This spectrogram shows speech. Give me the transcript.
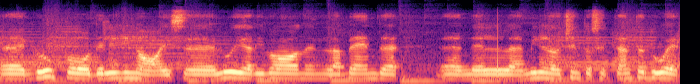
eh, gruppo dell'Illinois. Eh, lui arrivò nella band eh, nel 1972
